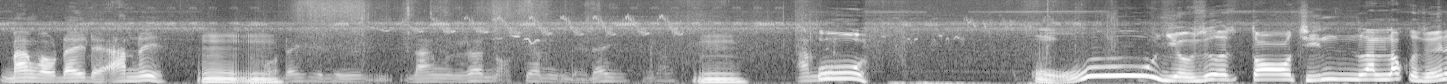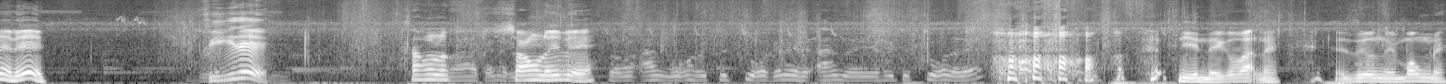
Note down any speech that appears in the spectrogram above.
mang vào đây để ăn đi ừ, ừ. ở đây thì mình đang rơn nọ kia mình để đây ừ. ăn đi. u Ồ, nhiều dưa to chín lăn lóc ở dưới này đấy phí thế sao là À, sao lấy về? cho nó ăn nó hơi chua chua cái này ăn này hơi chua chua rồi đấy nhìn này các bạn này dưa người mông này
